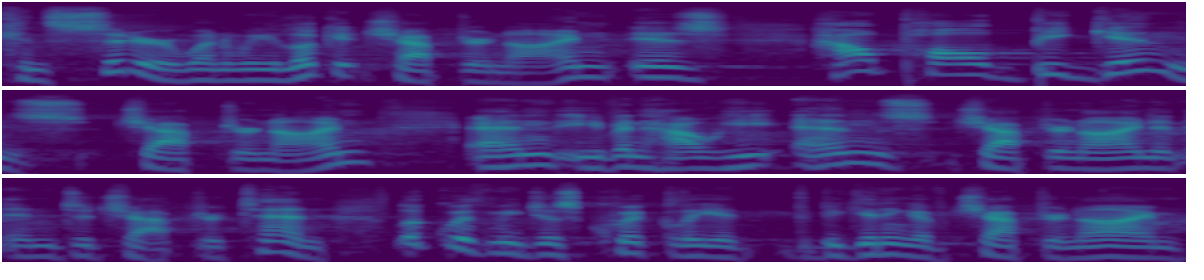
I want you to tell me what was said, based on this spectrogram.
consider when we look at chapter 9 is how Paul begins chapter 9 and even how he ends chapter 9 and into chapter 10. Look with me just quickly at the beginning of chapter 9,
